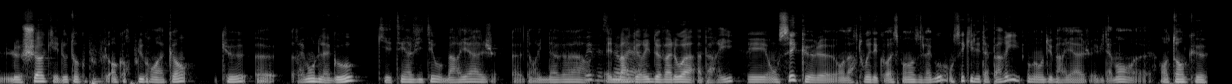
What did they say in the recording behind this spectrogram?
Le choc est d'autant plus- encore plus grand à Caen que euh, Raymond de Lago, qui était invité au mariage euh, d'Henri de Navarre Oui, et de ouais. Marguerite de Valois à Paris. Et on sait que le- on a retrouvé des correspondances de Lago. On sait qu'il est à Paris au moment du mariage. Évidemment, euh, en tant que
